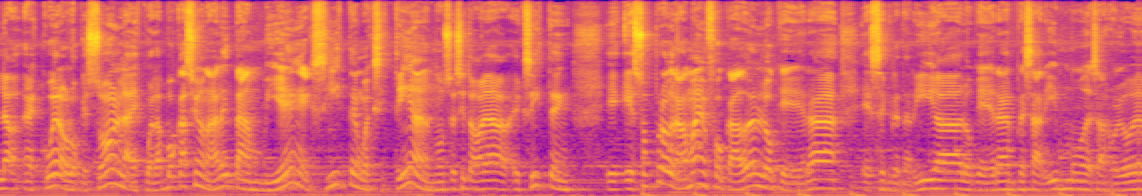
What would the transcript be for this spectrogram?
las escuelas, o lo que son las escuelas vocacionales, también existen o existían, no sé si todavía existen, eh, esos programas enfocados en lo que era eh, secretaría, lo que era empresarismo, desarrollo de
